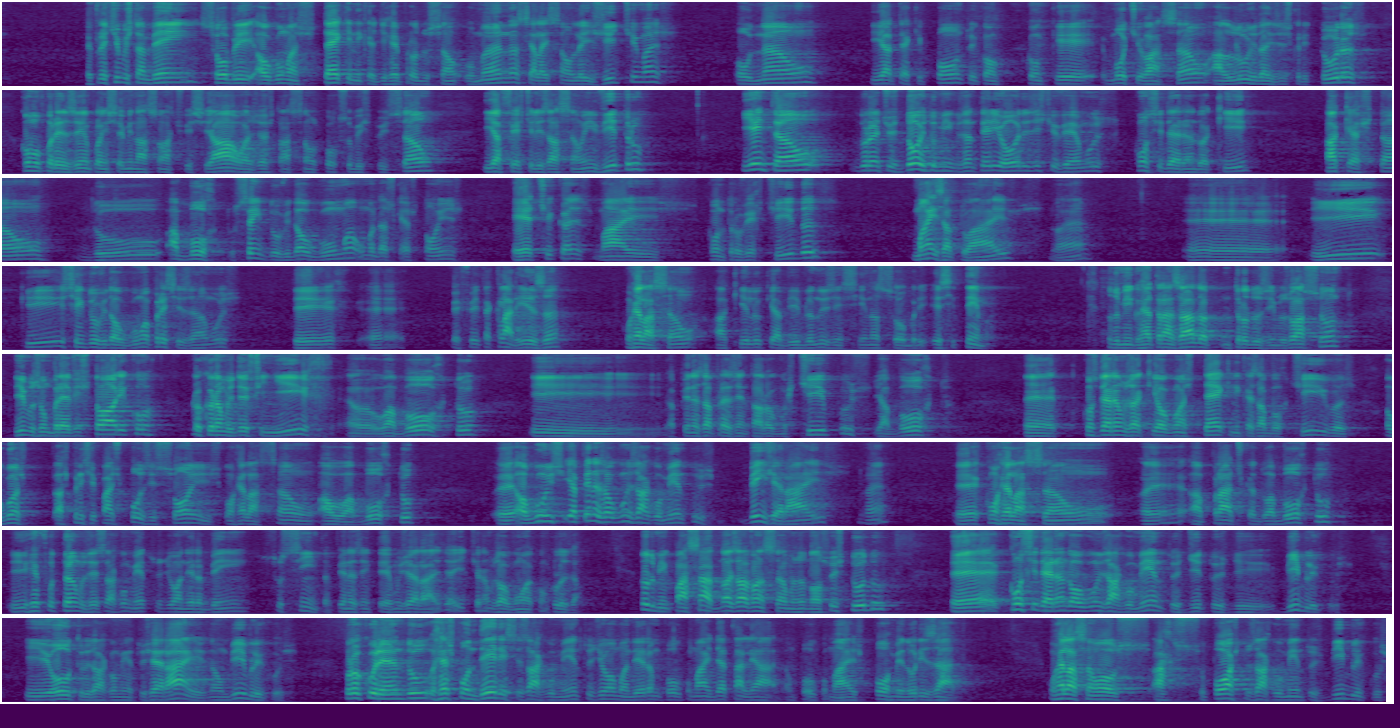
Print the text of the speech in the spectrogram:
refletimos também sobre algumas técnicas de reprodução humana, se elas são legítimas ou não, e até que ponto e com com que motivação, à luz das escrituras, como por exemplo a inseminação artificial, a gestação por substituição e a fertilização in vitro. E então, durante os dois domingos anteriores, estivemos considerando aqui a questão aborto, sem dúvida alguma, uma das questões éticas mais controvertidas, mais atuais, não é? é, e que, sem dúvida alguma, precisamos ter é, perfeita clareza com relação àquilo que a Bíblia nos ensina sobre esse tema. No domingo retrasado, introduzimos o assunto, vimos um breve histórico, procuramos definir o aborto e apenas apresentar alguns tipos de aborto. É, consideramos aqui algumas técnicas abortivas, algumas as principais posições com relação ao aborto, eh, alguns e apenas alguns argumentos bem gerais né, eh, com relação eh, à prática do aborto e refutamos esses argumentos de maneira bem sucinta, apenas em termos gerais, e aí tiramos alguma conclusão. No domingo passado, nós avançamos no nosso estudo, considerando alguns argumentos ditos de bíblicos e outros argumentos gerais, não bíblicos, procurando responder esses argumentos de uma maneira um pouco mais detalhada, um pouco mais pormenorizada. Com relação aos, supostos argumentos bíblicos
